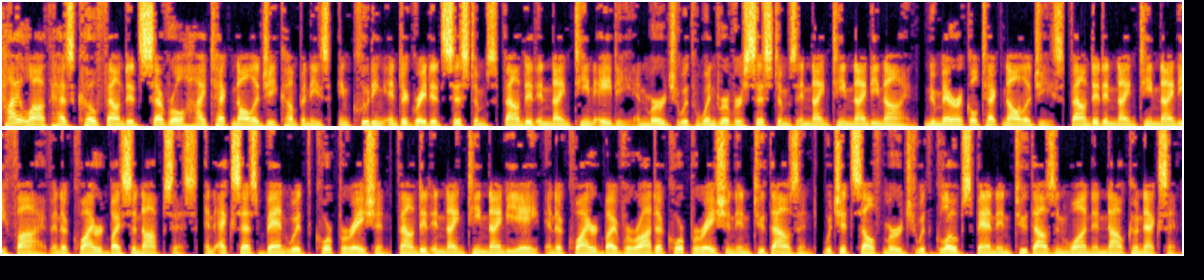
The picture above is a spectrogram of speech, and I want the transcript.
Kailath has co-founded several high-technology companies, including Integrated Systems founded in 1980 and merged with Windriver Systems in 1999, Numerical Technologies founded in 1995 and acquired by Synopsys, and Excess Bandwidth Corporation founded in 1998 and acquired by Virata Corporation in 2000, which itself merged with Globespan in 2001 and now Conexant.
